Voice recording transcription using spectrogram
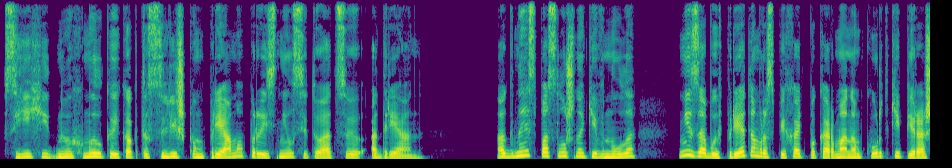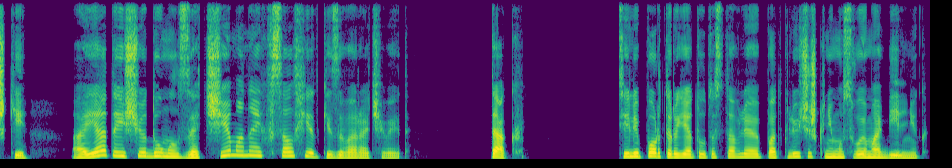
С ехидной ухмылкой как-то слишком прямо прояснил ситуацию Адриан. Агнес послушно кивнула, не забыв при этом распихать по карманам куртки пирожки. А я-то еще думал, зачем она их в салфетки заворачивает. Так, телепортер я тут оставляю, подключишь к нему свой мобильник.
